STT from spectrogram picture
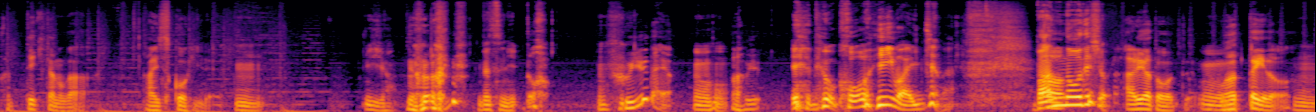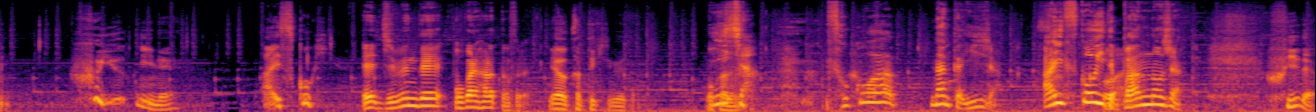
買ってきたのがアイスコーヒーで。うん。いいじゃん。別に。冬だよ。うん。真冬。えでもコーヒーはいいんじゃない？万能でしょ。ありがとうって。うん。もらったけど、うん。冬にねアイスコーヒえ自分でお金払ったのそれ？ーいや買ってきてくれた。いいじゃん。そこはなんかいいじゃん。アイスコーヒーって万能じゃん。冬だよ。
